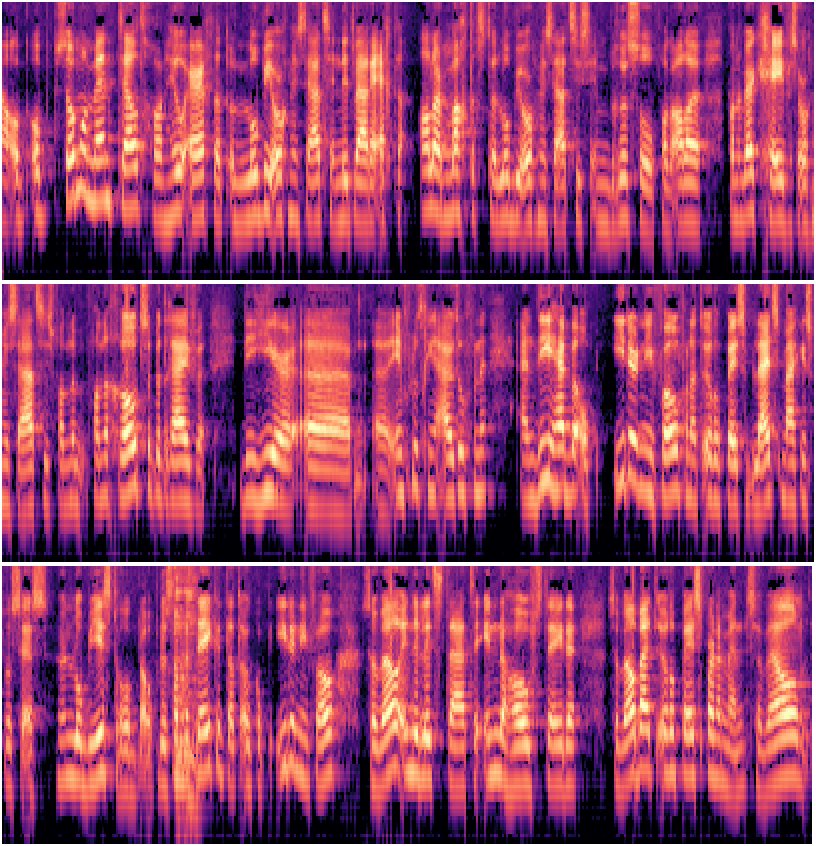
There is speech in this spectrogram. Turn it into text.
Nou, op, op zo'n moment telt gewoon heel erg dat een lobbyorganisatie, en dit waren echt de allermachtigste lobbyorganisaties in Brussel, van, alle, van de werkgeversorganisaties, van de, van de grootste bedrijven die hier uh, uh, invloed gingen uitoefenen. En die hebben op ieder niveau van het Europese beleidsmakingsproces hun lobbyisten rondlopen. Dus dat betekent dat ook op ieder niveau, zowel in de lidstaten, in de hoofdsteden, zowel bij het Europees Parlement, zowel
